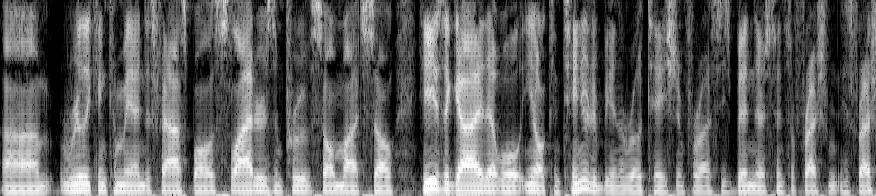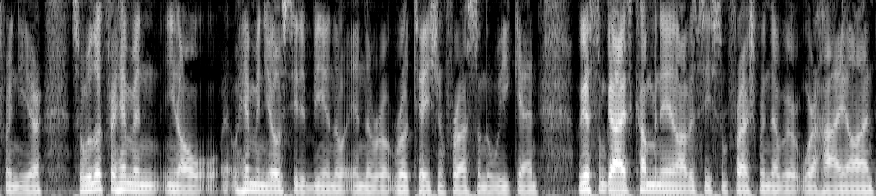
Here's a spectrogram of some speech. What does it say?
um, really can command his fastball. His sliders improve so much. So he's a guy that will, you know, continue to be in the rotation for us. He's been there since the freshman, his freshman year. So we look for him and, you know, him and Yosti to be in the, in the ro- rotation for us on the weekend. We got some guys coming in, obviously some freshmen that we're, we're high on.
